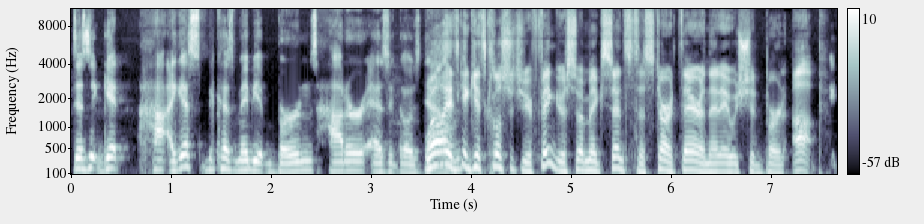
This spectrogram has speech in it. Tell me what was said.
does it get hot? I guess because maybe it burns hotter as it goes down. well, it, it gets closer to your fingers, so it makes sense to start there, and then it should burn up It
